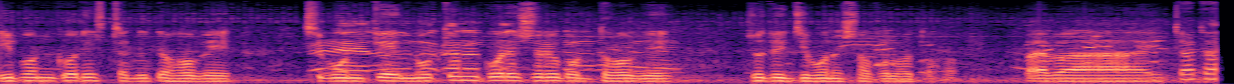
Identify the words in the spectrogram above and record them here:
জীবনকে রিস্টার্ট দিতে হবে। জীবনকে নতুন করে শুরু করতে হবে, যদি জীবনে সফল হতে হবে। Bye bye tata.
